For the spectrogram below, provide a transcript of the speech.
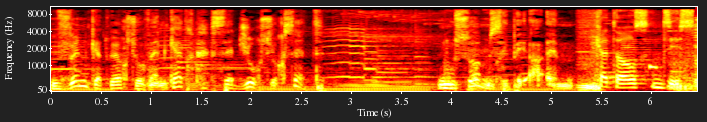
24 heures sur 24, 7 jours sur 7. Nous sommes CPAM. 14 10.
